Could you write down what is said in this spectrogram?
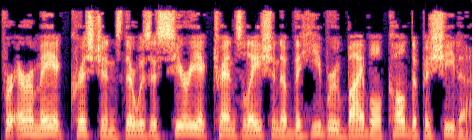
For Aramaic Christians, there was a Syriac translation of the Hebrew Bible called the Peshitta,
